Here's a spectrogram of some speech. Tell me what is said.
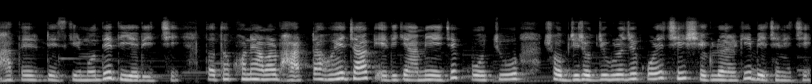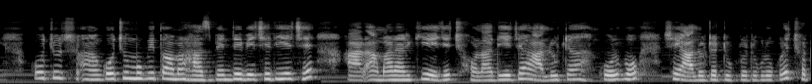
ভাতের ডেস্কির মধ্যে দিয়ে দিচ্ছি। ততক্ষণে আমার ভাতটা হয়ে যাক, এদিকে আমি এই যে কচু, সবজি টবজিগুলো যে করেছি সেগুলো আর কি বেছে নিচ্ছি। কচু কচুমুখী তো আমার হাজব্যান্ডে বেছে দিয়েছে, আর আমার আর কি এই যে ছলা দিয়ে যে আলুটা করব, সেই আলুটা টুকরো টুকরো করে, ছোট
